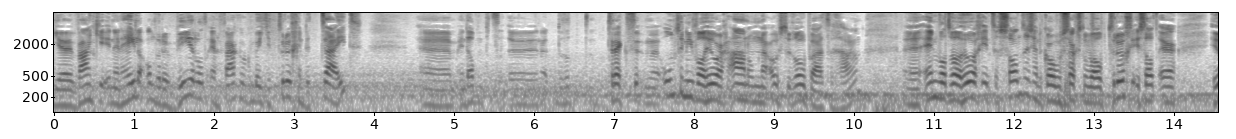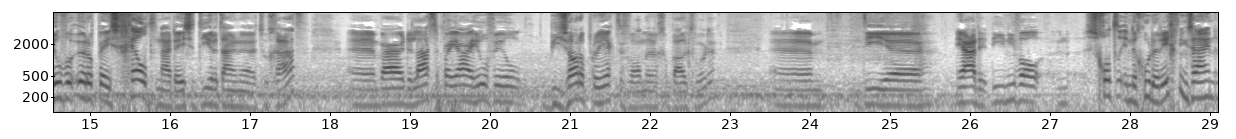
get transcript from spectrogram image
je waant je in een hele andere wereld en vaak ook een beetje terug in de tijd. Um, en dat, uh, dat, trekt ons in ieder geval heel erg aan om naar Oost-Europa te gaan. Uh, en wat wel heel erg interessant is, en daar komen we straks nog wel op terug, is dat er heel veel Europees geld naar deze dierentuinen toe gaat. Uh, waar de laatste paar jaar heel veel bizarre projecten van gebouwd worden. Ehm, die, ja, die, die, in ieder geval een schot in de goede richting zijn.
